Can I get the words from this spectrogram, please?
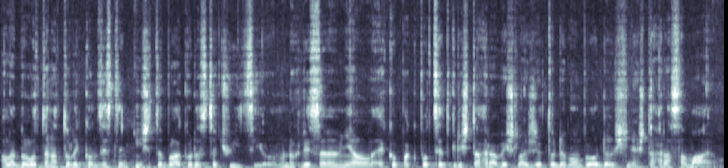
Ale bylo to natolik konzistentní, že to bylo jako dostačující, jo. Mnohdy jsem měl jako pak pocit, když ta hra vyšla, že to demo bylo delší než ta hra sama, jo.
